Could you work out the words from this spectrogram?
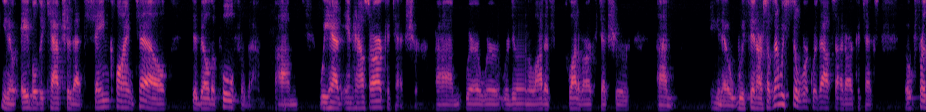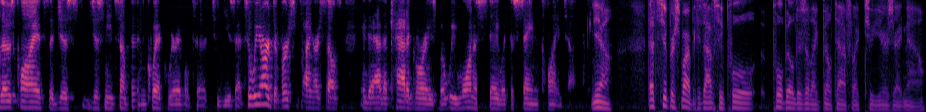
you know, able to capture that same clientele to build a pool for them. Um, we have in-house architecture um, where we're, we're doing a lot of a lot of architecture um, you know within ourselves. And we still work with outside architects but for those clients that just just need something quick we're able to to use that. So we are diversifying ourselves into other categories but we want to stay with the same clientele. Yeah. That's super smart because obviously pool pool builders are like built out for like two years right now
